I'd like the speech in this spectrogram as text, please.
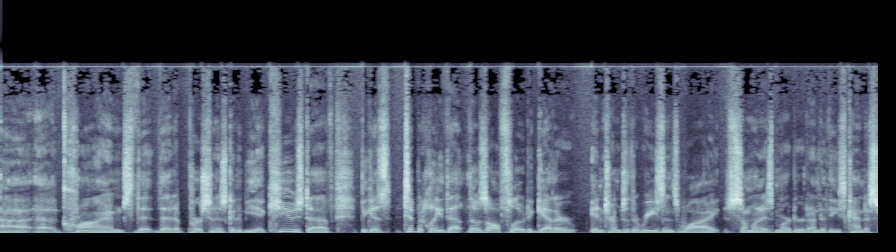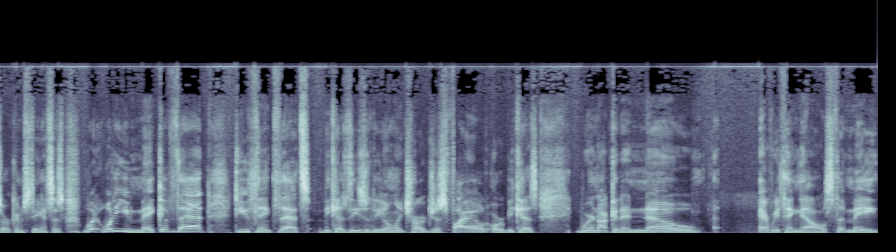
uh, uh, crimes that, that a person is going to be accused of, because typically that those all flow together in terms of the reasons why someone is murdered under these kind of circumstances. What what do you make of that? Do you think that's because these are the only charges filed, or because we're not going to know? Everything else that may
